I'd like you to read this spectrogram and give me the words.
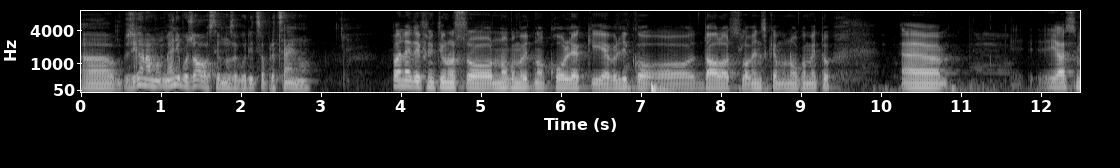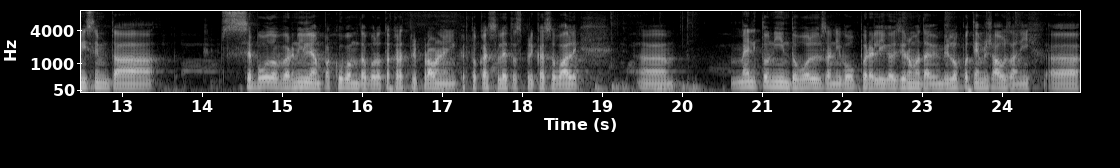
Uh, Žiga nam, meni bo žal osebno za Gorico precej. No? Pa ne, definitivno so nogometno okolje, ki je veliko dalo slovenskemu nogometu. Uh, jaz mislim, da se bodo vrnili, ampak upam, da bodo takrat pripravljeni, ker to, kar so letos prikazovali. Uh, meni to ni dovolj za nivo prve lige, oziroma da bi jim bilo potem žal za njih. Uh,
